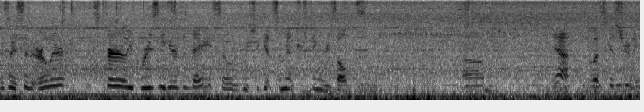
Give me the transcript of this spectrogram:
as I said earlier it's fairly breezy here today so we should get some interesting results yeah so let's get shooting.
